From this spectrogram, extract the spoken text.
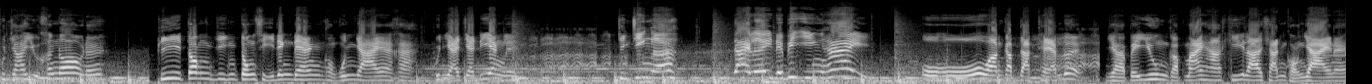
คุณยายอยู่ข้างนอกนะ พี่ต้องยิงตรงสีแดงๆของคุณยายอะค่ะ คุณยายจะเดี้ยงเลย จริงๆเหรอ ได้เลย เดี๋ยวพี่ยิงให้ โอ้โห วางกับดักแถมด้วย อย่าไปยุ่งกับไม้ฮาคิราชันของยายนะ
